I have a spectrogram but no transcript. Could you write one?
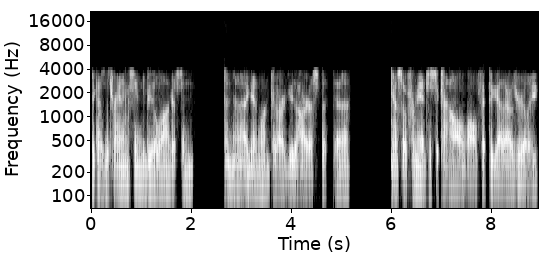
because the training seemed to be the longest, and and uh, again, one could argue the hardest. But uh, you know, so for me, it just it kind of all all fit together. I was really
